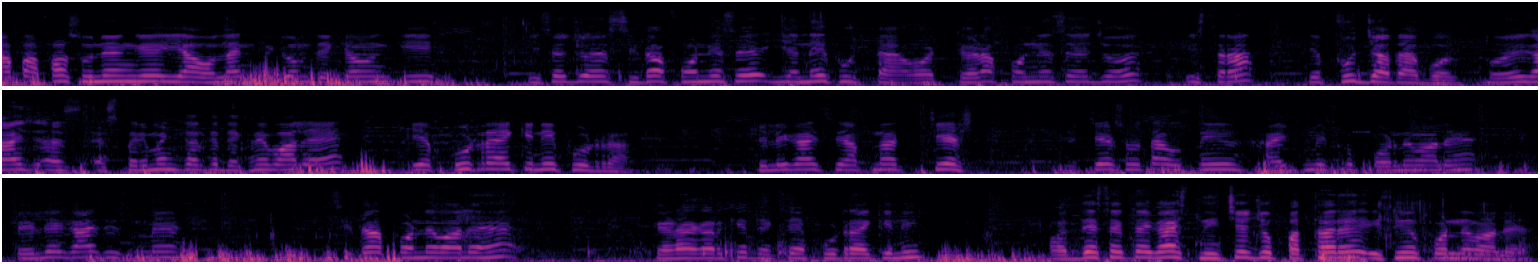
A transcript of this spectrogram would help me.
आप अफा सुनेंगे या ऑनलाइन वीडियो में देखे होंगे कि इसे जो है सीधा फोड़ने से ये नहीं फूटता है और टेढ़ा फोड़ने से जो है इस तरह ये फूट जाता है बॉल तो ये गाइस एक्सपेरिमेंट करके देखने वाले हैं कि ये फूट रहा है कि नहीं फूट रहा. चलिए गाइस ये अपना चेस्ट जो चेस्ट होता है उतनी हाइट में इसको फोड़ने वाले हैं. पहले गाइस इसमें सीधा फोड़ने वाले हैं. टेढ़ा करके देखते हैं फूट रहा है कि नहीं. और देख सकते हैं गाइस नीचे जो पत्थर है इसमें फोड़ने वाले हैं.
